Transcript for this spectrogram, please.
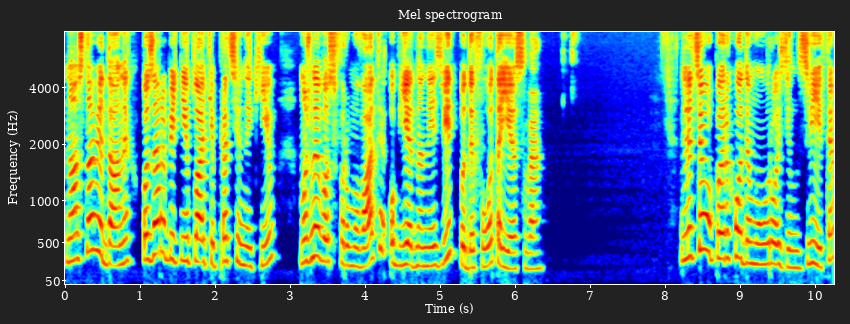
На основі даних по заробітній платі працівників можливо сформувати об'єднаний звіт по ДФО та ЄСВ. Для цього переходимо у розділ Звіти.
